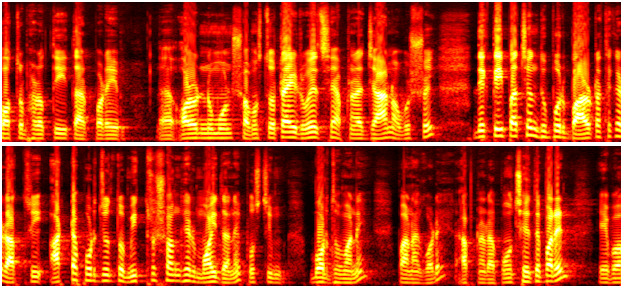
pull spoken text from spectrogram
পত্রভারতী, তারপরে অরণ্যমন সমস্তটাই রয়েছে, আপনারা যান অবশ্যই। দেখতেই পাচ্ছেন, দুপুর বারোটা থেকে রাত্রি আটটা পর্যন্ত মিত্র সংঘের ময়দানে, পশ্চিম বর্ধমানে, পানাগড়ে আপনারা পৌঁছে যেতে পারেন এবং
